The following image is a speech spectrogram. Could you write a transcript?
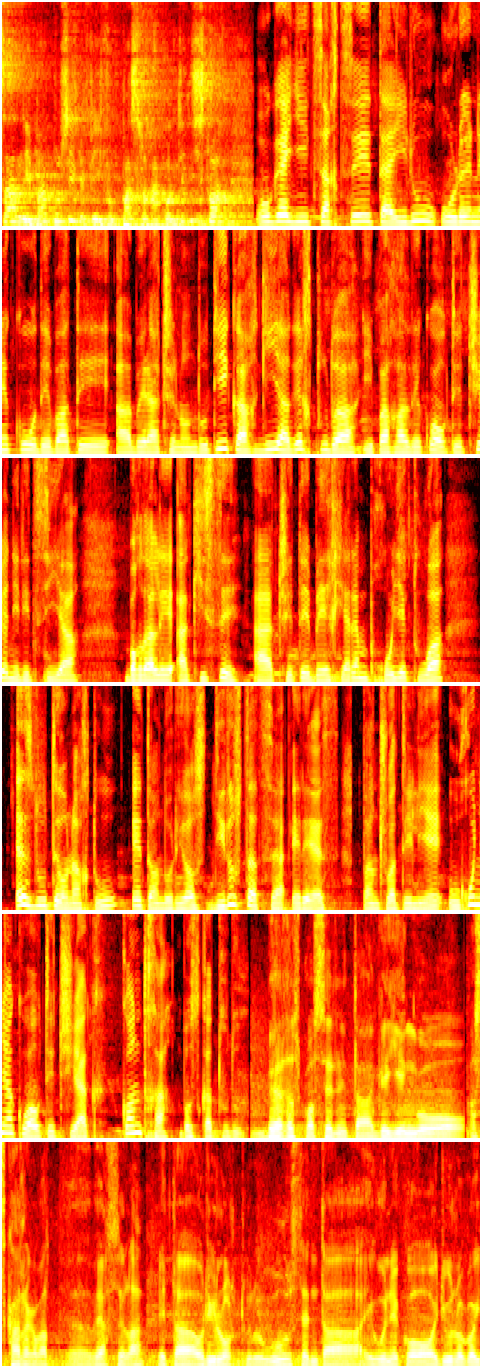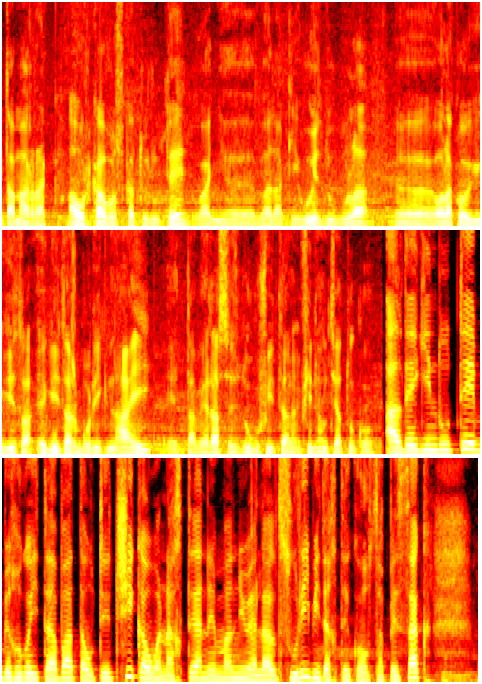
Ça n'est pas possible, il faut pas se raconter d'histoire. Ogei hitzartze eta hiru ureneko debate aberatzen ondutik argi agertu da iparraldeko autetxean iritzia. Bordale akize AHT behiaren proiektua ez dute onartu eta ondorioz diruztatzea ere ez, Pantsu Atelier urruñako autetxiak kontra bozkatu du. Beharrezkoa zen eta gehiengo azkarrak bat e, behar zela, eta hori lortu dugu, zen eta eguneko irurogoi tamarrak aurka bozkatu dute, baina e, badakigu ez dugula e, horako egitasborik nahi, eta beraz ez dugu finantziatuko. Alde egin dute berrogeita bat haute txik hauen artean Emanuel Altzuri bidarteko hau zapezak,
